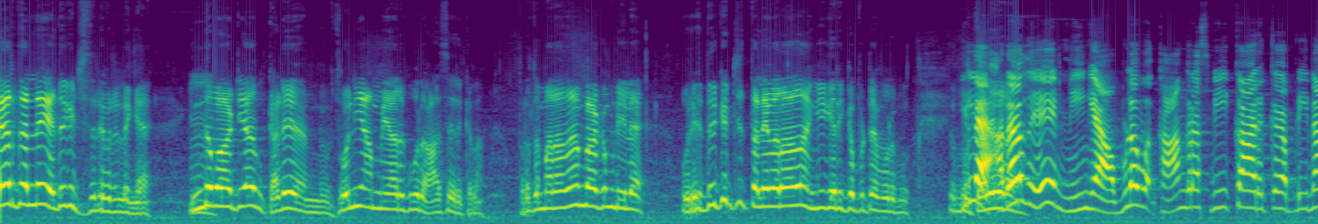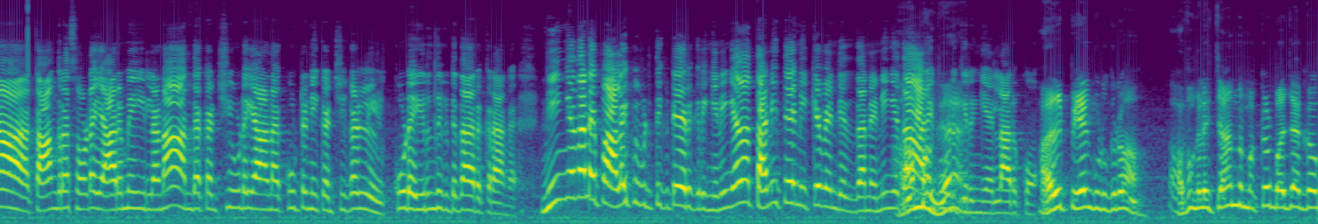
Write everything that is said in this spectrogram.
தேர்தல்ல எதிர்க்கட்சி தலைவர் இல்லைங்க. இந்த வாட்டியா கடை சோனியா அம்மையாருக்கு ஒரு ஆசை இருக்கலாம். பிரதமராக தான் பார்க்க முடியல. ஒரு எதிர்க்கட்சி தலைவராக அங்கீகரிக்கப்பட்ட ஒரு இல்ல அதாவது நீங்க அவ்வளவு காங்கிரஸ் வீக்கா இருக்கு அப்படின்னா காங்கிரஸோட யாருமே இல்லனா அந்த கட்சியுடையான கூட்டணி கட்சிகள் கூட இருந்துகிட்டு தான் இருக்கிறாங்க. நீங்க தானே இப்ப அழைப்பு விடுத்துக்கிட்டே இருக்கிறீங்க. நீங்க தான் தனித்தே நிக்க வேண்டியது தானே. நீங்க தான் அழைப்பு. விடுக்கிறீங்க எல்லாருக்கும். அழைப்பு ஏன் கொடுக்குறோம்? அவங்களை சார்ந்த மக்கள் பாஜக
